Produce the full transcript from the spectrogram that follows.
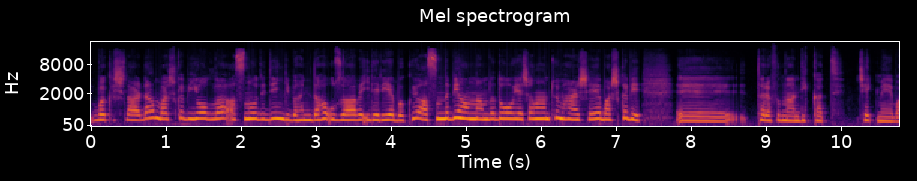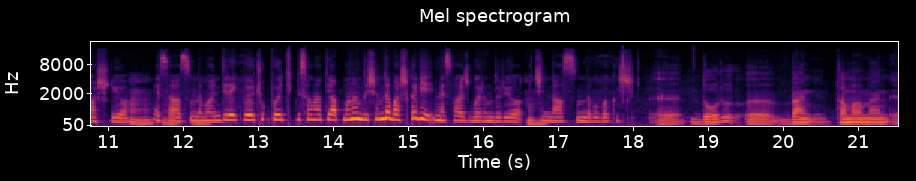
bakışlardan başka bir yolla aslında o dediğin gibi hani daha uzağa ve ileriye bakıyor. Aslında bir anlamda da o yaşanan tüm her şeye başka bir e, tarafından dikkat çekmeye başlıyor hı hı, esasında. Hı. Hani direkt böyle çok politik bir sanat yapmanın dışında başka bir mesaj barındırıyor hı hı. içinde aslında bu bakış. Ee, doğru. Ee, ben tamamen e,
